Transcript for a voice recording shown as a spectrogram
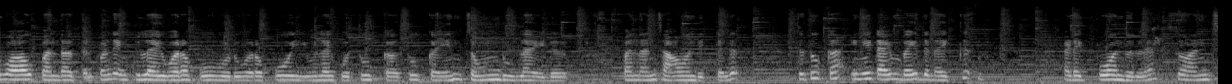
ವಾವ್ ಪಂದ ಆತನ್ ಪಂಡ ಎಂಕ್ ಉಲಾಯಿ ಹೊರ ಪೋವಡು ಹೊರ ಪೋಯಿ ಉಲಾಯಿ ಪೋ, ತೂಕ ತೂಕ ಎಂಚ ಉಂಡು ಉಲಾಯ್ಡ್ ಪಂದ ಅಂಚ ಆವೊಂದಿತ್ತಂಡ್ ತೂಕ, ಇನಿ ಟೈಮ್ ಬೈದ್ ಲೈಕ್ ಅಡೆಗ್ ಪೋಂದುಲ್ಲ ಸೊ ಅಂಚ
